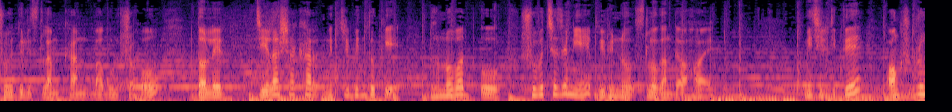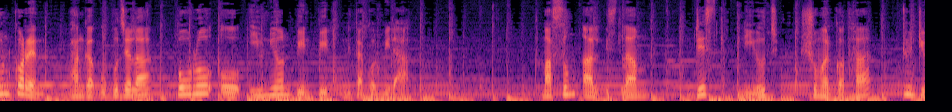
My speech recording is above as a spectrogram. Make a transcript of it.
শহীদুল ইসলাম খান বাবুল সহ দলের জেলা শাখার নেতৃবৃন্দকে ধন্যবাদ ও শুভেচ্ছা জানিয়ে বিভিন্ন স্লোগান দেওয়া হয়। মিছিলটিতে অংশগ্রহণ করেন ভাঙ্গা উপজেলা পৌর ও ইউনিয়ন বিএনপির নেতাকর্মীরা। মাসুম আল ইসলাম ডেস্ক নিউজ সময়ের কথা টোয়েন্টি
